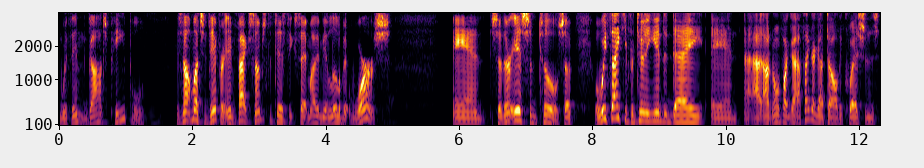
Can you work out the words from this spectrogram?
within God's people is not much different. In fact, some statistics say it might be a little bit worse. And so there is some tools. So, well, we thank you for tuning in today. And I, I don't know if I got, I think I got to all the questions.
